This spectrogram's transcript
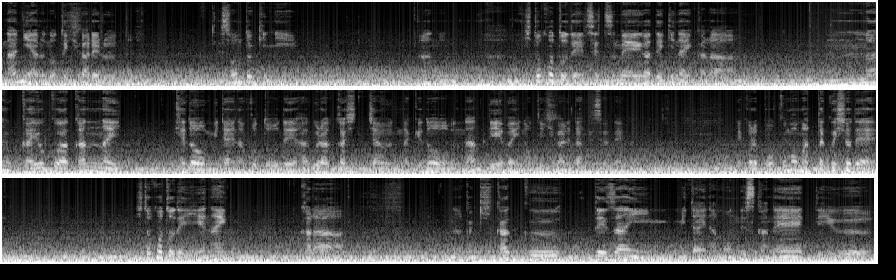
何やるのって聞かれると。でその時にあの一言で説明ができないからんなんかよくわかんないけどみたいなことではぐらかしちゃうんだけど何て言えばいいのって聞かれたんですよね。でこれ僕も全く一緒で一言で言えないからなんか企画デザインみたいなもんですかねっていう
